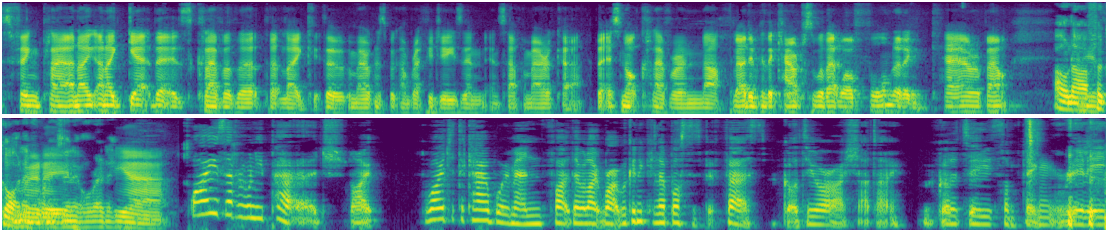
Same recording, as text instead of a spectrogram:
thing play. And I and I get that it's clever that, that like the Americans become refugees in, in South America, but it's not clever enough. I didn't think the characters were that well formed. I didn't care about. Oh no, I've forgotten everyone really. who's in it already. Yeah, Why is everyone you purge? Like, why did the cowboy men fight? They were like, right, we're going to kill our bosses, but first we've got to do our eyeshadow. We've got to do something really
